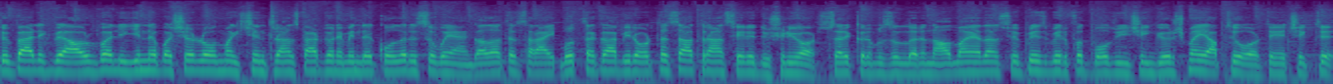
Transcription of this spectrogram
Süper Lig ve Avrupa Ligi'nde başarılı olmak için transfer döneminde kolları sıvayan Galatasaray mutlaka bir orta saha transferi düşünüyor. Sarı Kırmızılıların Almanya'dan sürpriz bir futbolcu için görüşme yaptığı ortaya çıktı.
